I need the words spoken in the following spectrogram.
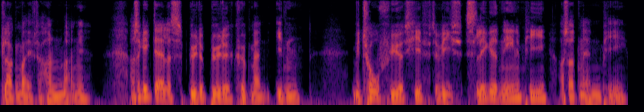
Klokken var efterhånden mange. Og så gik det ellers bytte-bytte købmand i den. Vi to fyre skiftevis slikkede den ene pige, og så den anden pige.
